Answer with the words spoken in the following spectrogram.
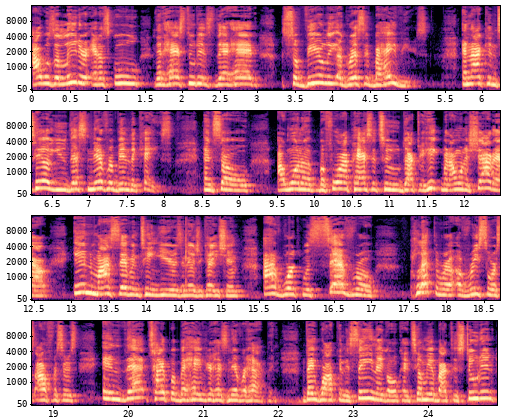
I was a leader at a school that had students that had severely aggressive behaviors. And I can tell you that's never been the case. And so I want to, before I pass it to Dr. Hickman, I want to shout out in my 17 years in education, I've worked with several plethora of resource officers, and that type of behavior has never happened. They walk in the scene, they go, okay, tell me about this student.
